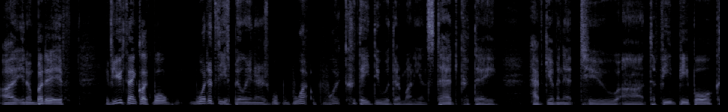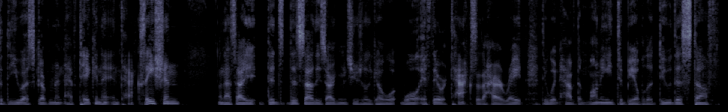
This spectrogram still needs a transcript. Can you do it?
Uh, you know, but if if you think like, well, what if these billionaires, what what could they do with their money instead? Could they have given it to uh, to feed people? Could the U.S. government have taken it in taxation? And that's how you, this, this is how these arguments usually go. Well, if they were taxed at a higher rate, they wouldn't have the money to be able to do this stuff,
